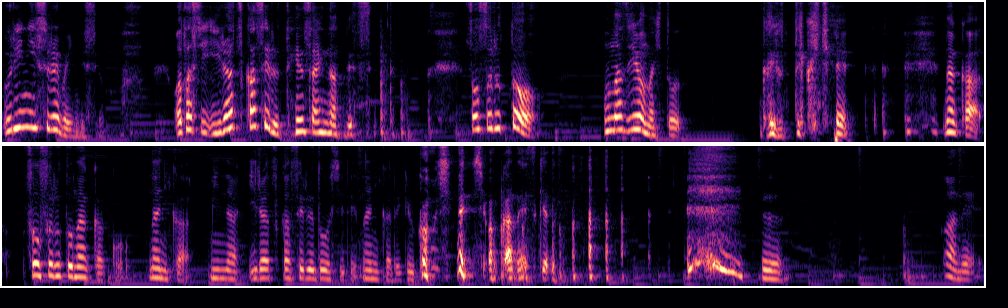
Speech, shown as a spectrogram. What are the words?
売りにすればいいんですよ。私、イラつかせる天才なんです。そうすると、同じような人が言ってきて なんかそうするとなんかこう何かみんなイラつかせる同士で何かできるかもしれないしわかんないですけどうん、まあね、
